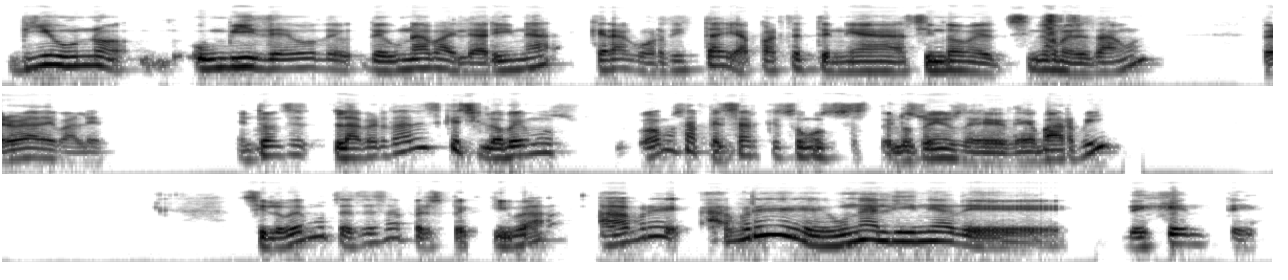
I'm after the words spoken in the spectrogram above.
vi uno, un video de, de, una bailarina que era gordita y aparte tenía síndrome, síndrome de Down, pero era de ballet. Entonces, la verdad es que si lo vemos, vamos a pensar que somos este, los dueños de, de, Barbie. Si lo vemos desde esa perspectiva, abre, abre una línea de, de gente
